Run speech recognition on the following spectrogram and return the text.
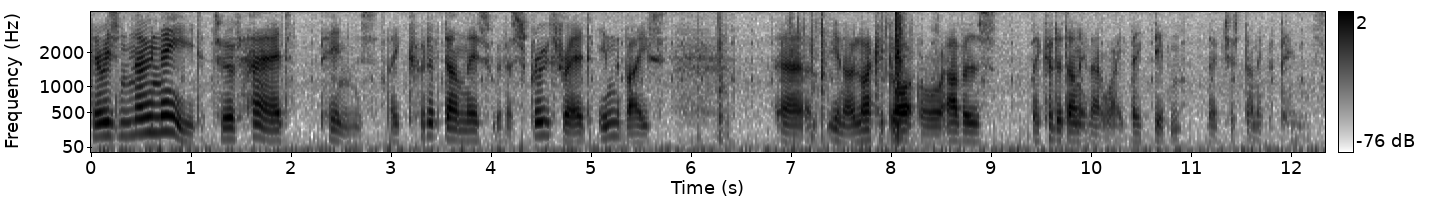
There is no need to have had pins. They could have done this with a screw thread in the base, uh, you know, like a Glock or others. They could have done it that way. They didn't. They've just done it with pins.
